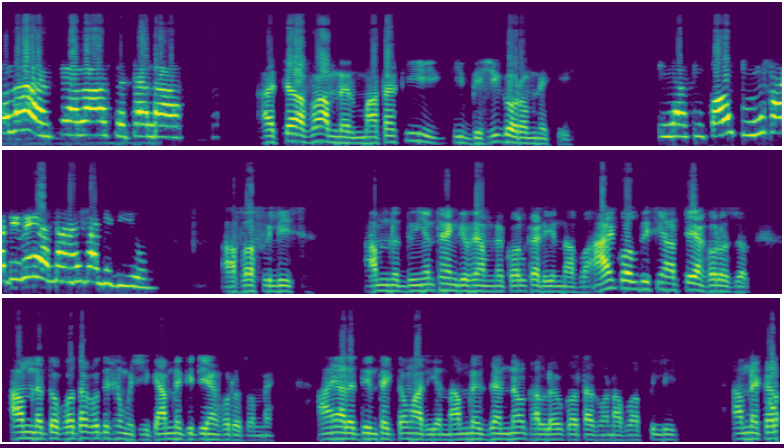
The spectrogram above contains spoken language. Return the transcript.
কলা তেলা আছে তেলা আচ্ছা আপনার মাথা কি কি বেশি গরম নাকি? কল তুই হাঁটিবি না আমি দিও? আপা প্লিজ আপনার দুইজন আপনি কল কাটিয়ে না আপা আই কল দিছি আর টিয়া। আপনি তো কথা কতে সমস্যা কি আপনি কি টিয়া হন আই আর দিন থাকতে মারিয়েন না আপনি জানেও কালেও কথা কন আপা প্লিজ আপনি কেন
